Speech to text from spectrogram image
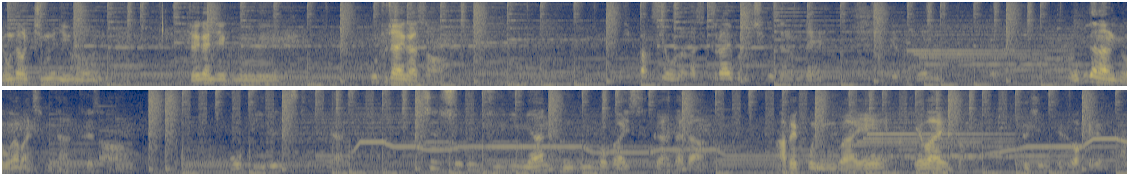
영상을 찍는 이유는 저희가 이제 그 골프장에 가서 힙박스에 올라가서 드라이브를 치게 되는데 대부분 오비가 나는 경우가 많습니다. 그래서 오비를 줄이기 위한 실수를 줄이기 위한 방법이 뭐가 있을까 하다가 아베코님과의 대화에서 그 힌트를 얻게 됩니다.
